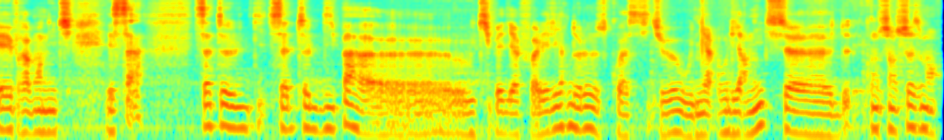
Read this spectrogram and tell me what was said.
est vraiment Nietzsche. Et ça, ça te ça te le dit pas euh, Wikipédia. Faut aller lire Deleuze, quoi, si tu veux, ou lire, ou lire Nietzsche euh, consciencieusement.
